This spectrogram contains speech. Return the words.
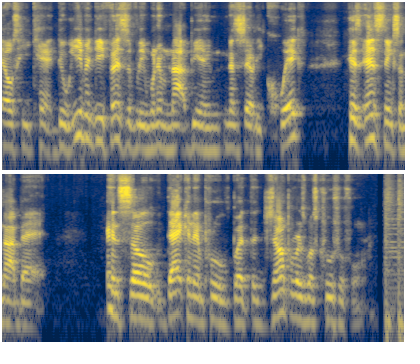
else he can't do. Even defensively, when him not being necessarily quick, his instincts are not bad. And so that can improve, but the jumper is what's crucial for him.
